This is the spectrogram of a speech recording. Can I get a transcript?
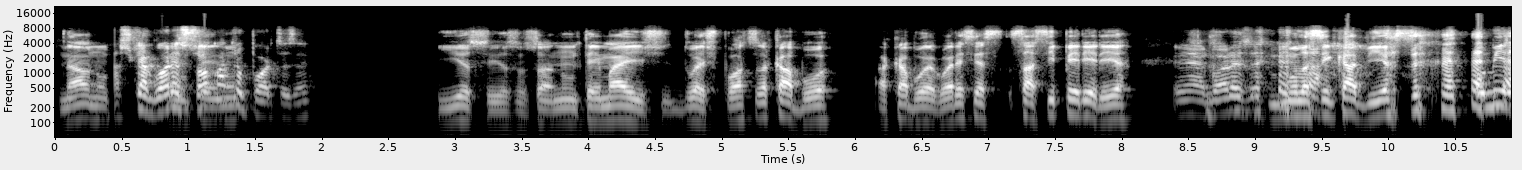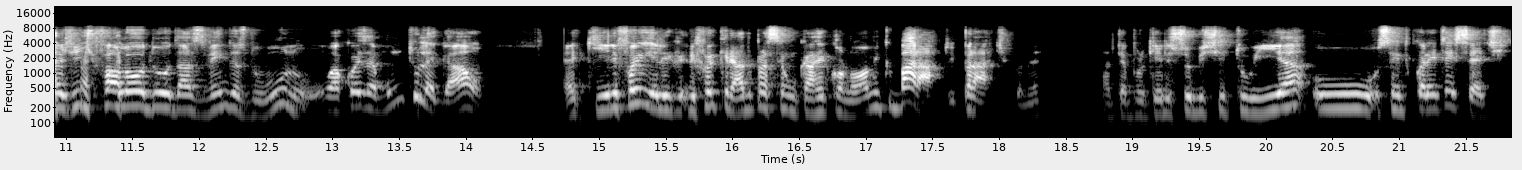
Não, não. Acho que agora é só tem, quatro não... portas, né? Isso, isso. Só não tem mais duas portas, acabou. Acabou. Agora esse é Saci Pererê. É, agora Mula sem cabeça. Ô, Mira, a gente falou do, das vendas do Uno. Uma coisa muito legal é que ele foi, ele, ele foi criado para ser um carro econômico, barato e prático, né? Até porque ele substituía o 147.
